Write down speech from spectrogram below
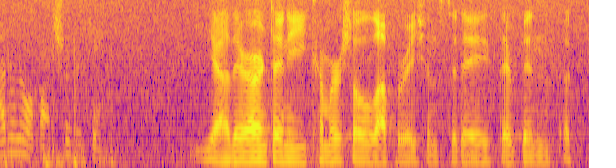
I don't know about sugarcane. Yeah, there aren't any commercial operations today. There've been a- w- w-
